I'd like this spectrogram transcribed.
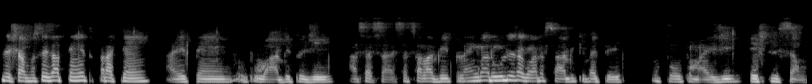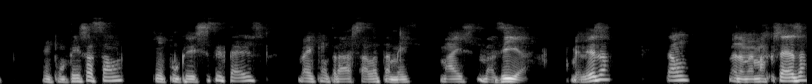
deixar vocês atentos para quem aí tem o hábito de acessar essa sala VIP lá em Guarulhos, agora sabe que vai ter um pouco mais de restrição. Em compensação, quem cumprir esses critérios vai encontrar a sala também mais vazia, beleza? Então, meu nome é Marco César,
